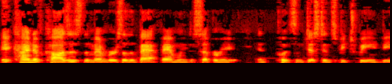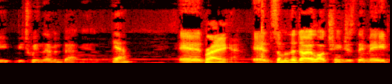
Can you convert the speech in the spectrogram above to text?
it kind of causes the members of the Bat family to separate and put some distance between be, between them and Batman. Yeah. And Right. and some of the dialogue changes they made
